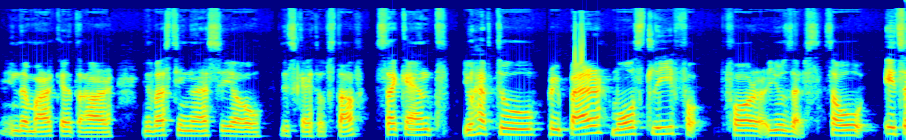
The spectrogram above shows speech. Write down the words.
in the market are investing in SEO, this kind of stuff. Second, you have to prepare mostly for for users. So it's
